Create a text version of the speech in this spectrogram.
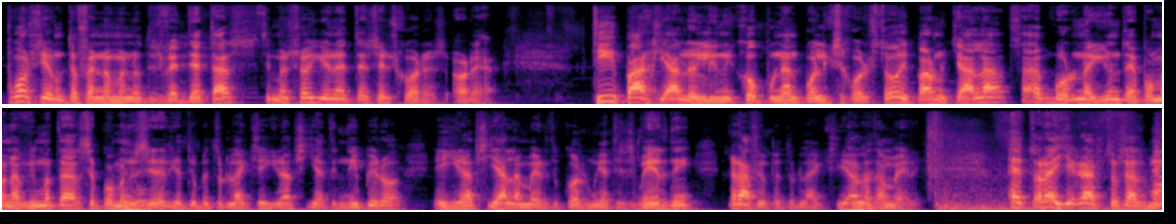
πώς είναι το φαινόμενο της Βεντέτας; Στη Μεσόγειο είναι τέσσερις χώρες. Ωραία. Τι υπάρχει άλλο ελληνικό που να είναι πολύ ξεχωριστό, υπάρχουν και άλλα. Θα μπορούν να γίνουν τα επόμενα βήματα σε επόμενες mm-hmm. σειρές. Γιατί ο Πετρουλάκης έχει γράψει για την Ήπειρο, έχει γράψει για άλλα μέρη του κόσμου, για τη Σμύρνη. Γράφει ο Πετρουλάκης για όλα τα μέρη. Ε, τώρα έχει γράψει το σασμό.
